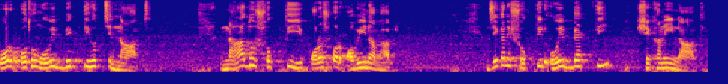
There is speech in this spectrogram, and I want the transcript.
ওর প্রথম অভিব্যক্তি হচ্ছে নাদ। নাদ ও শক্তি পরস্পর অভিনাভাবী যেখানে শক্তির অভিব্যক্তি, সেখানেই নাদ।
